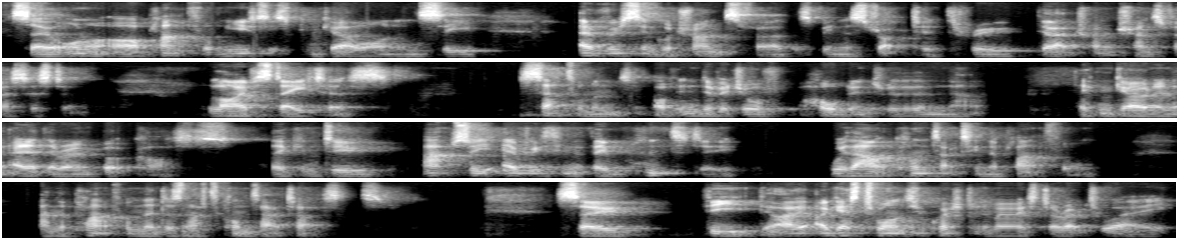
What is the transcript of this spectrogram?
So on our platform, users can go on and see every single transfer that's been instructed through the electronic transfer system, live status, settlement of individual holdings within that. They can go in and edit their own book costs. They can do absolutely everything that they want to do without contacting the platform. And the platform then doesn't have to contact us. So the, the I, I guess to answer your question in the most direct way,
